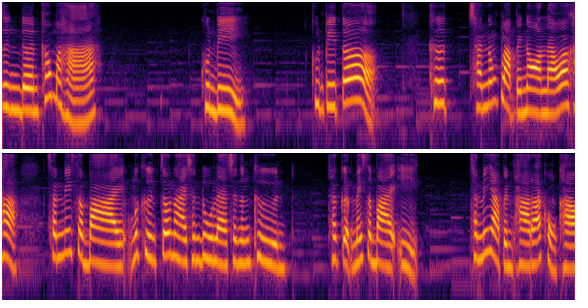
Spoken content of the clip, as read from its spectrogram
จึงเดินเข้ามาหา คุณบี คุณปีเตอร์ คือฉันต้องกลับไปนอนแล้วอะค่ะ ฉันไม่สบาย เมื่อคืนเจ้านายฉันดูแลฉันทั้งคืน ถ้าเกิดไม่สบายอีก ฉันไม่อยากเป็นภาระของเขา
